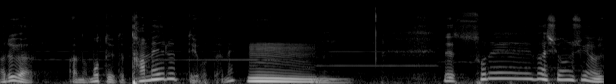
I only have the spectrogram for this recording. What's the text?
あるいはあのもっと言うと貯めるっていうことだね。いうん。でそれが資本主義の、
